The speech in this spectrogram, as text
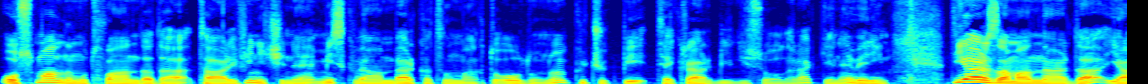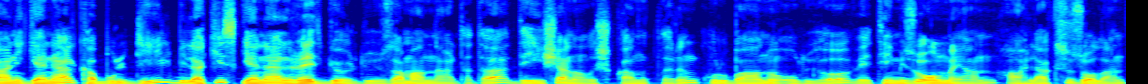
Osmanlı mutfağında da tarifin içine misk ve amber katılmakta olduğunu küçük bir tekrar bilgisi olarak gene vereyim. Diğer zamanlarda yani genel kabul değil bilakis genel red gördüğü zamanlarda da değişen alışkanlıkların kurbanı oluyor ve temiz olmayan, ahlaksız olan,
